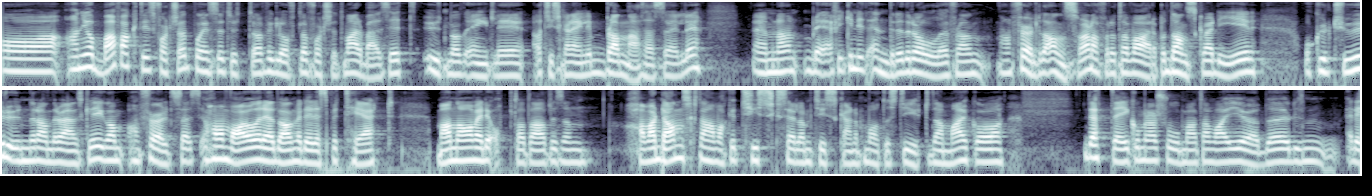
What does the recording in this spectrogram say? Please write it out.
Og han jobba faktisk fortsatt på instituttet og fikk lov til å fortsette med arbeidet sitt uten at, egentlig, at tyskerne egentlig blanda seg så veldig. Eh, men han ble, fikk en litt endret rolle, for han, han følte et ansvar da, for å ta vare på danske verdier og kultur under andre verdenskrig. Han, han, seg, han var jo allerede da en veldig respektert mann, og var veldig opptatt av at liksom, han var dansk, da han var ikke tysk, selv om tyskerne på en måte styrte Danmark. og dette i kombinasjon med at han var jøde, liksom, eller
